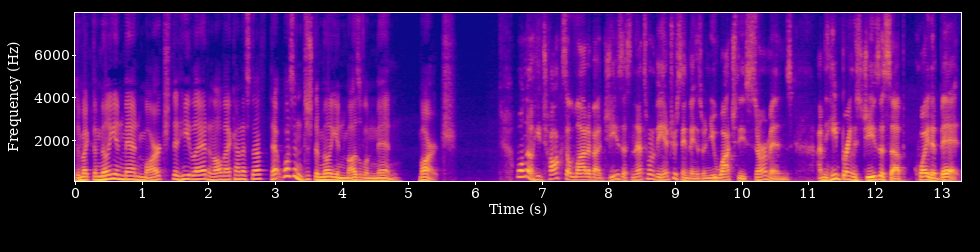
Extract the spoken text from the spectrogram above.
the like the Million Man March that he led and all that kind of stuff. That wasn't just a million Muslim men march. Well, no, he talks a lot about Jesus, and that's one of the interesting things when you watch these sermons. I mean, he brings Jesus up quite a bit,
